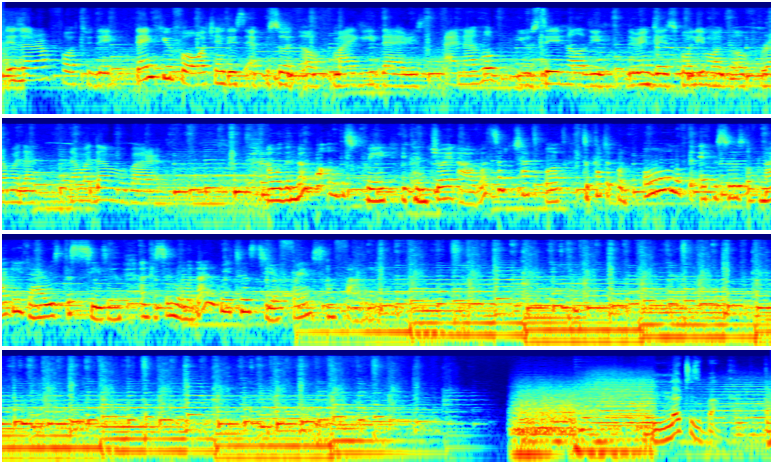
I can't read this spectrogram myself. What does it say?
is a wrap for today. Thank you for watching this episode of Maggi Diaries, and I hope you stay healthy during this holy month of Ramadan. Ramadan Mubarak. And with the number on the screen, you can join our WhatsApp chat bot to catch up on all of the episodes of Maggi Diaries this season and to send Ramadan greetings to your friends and family. Lotus Bank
